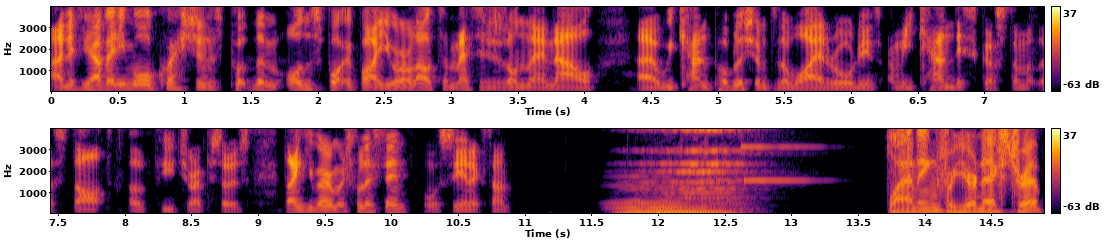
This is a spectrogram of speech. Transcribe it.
And if you have any more questions, put them on Spotify. You are allowed to message us on there now. Uh, we can publish them to the wider audience and we can discuss them at the start of future episodes. Thank you very much for listening. We'll see you next time. Planning for your next trip?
